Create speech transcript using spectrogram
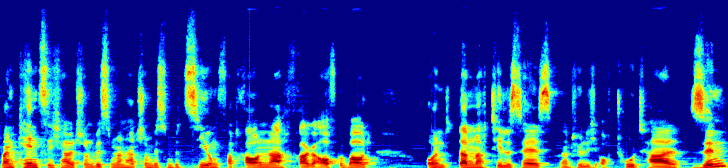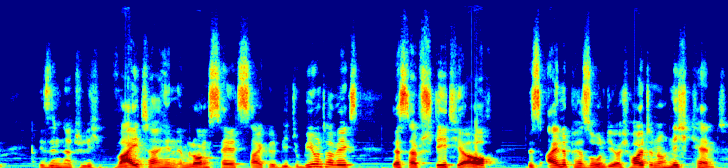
Man kennt sich halt schon ein bisschen, man hat schon ein bisschen Beziehung, Vertrauen, Nachfrage aufgebaut. Und dann macht Telesales natürlich auch total Sinn. Wir sind natürlich weiterhin im Long Sales Cycle B2B unterwegs. Deshalb steht hier auch, bis eine Person, die euch heute noch nicht kennt,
